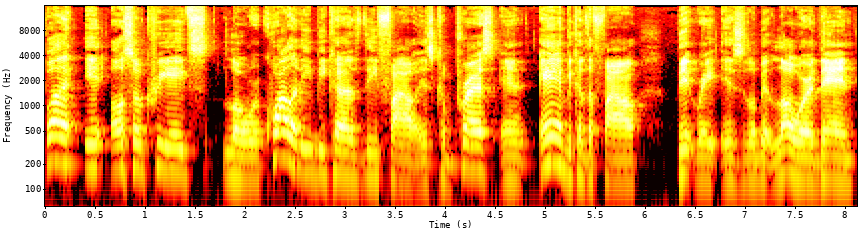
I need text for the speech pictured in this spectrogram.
but it also creates lower quality because the file is compressed and, and because the file bitrate is a little bit lower than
